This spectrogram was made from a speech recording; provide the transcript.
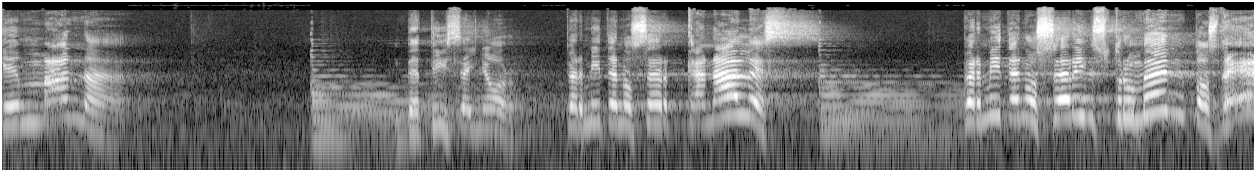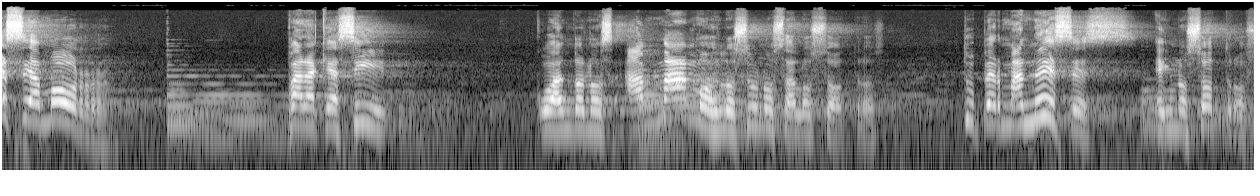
que emana de ti, Señor. Permítenos ser canales, permítenos ser instrumentos de ese amor, para que así, cuando nos amamos los unos a los otros, tú permaneces en nosotros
